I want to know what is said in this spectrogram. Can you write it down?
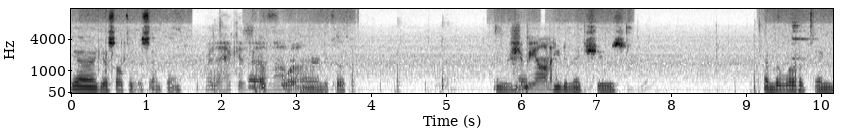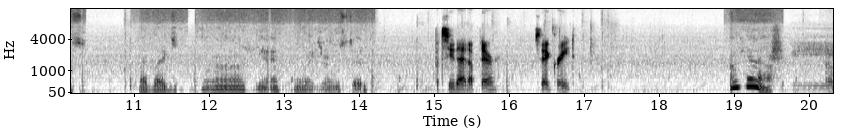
Yeah, I guess I'll do the same thing. Where the heck is I the have four lava? iron to cook. And should I be on it. need to make shoes. And a lot of things. My legs. Uh, yeah, my legs are almost dead. But see that up there? See that grate? Oh yeah, I should be I don't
